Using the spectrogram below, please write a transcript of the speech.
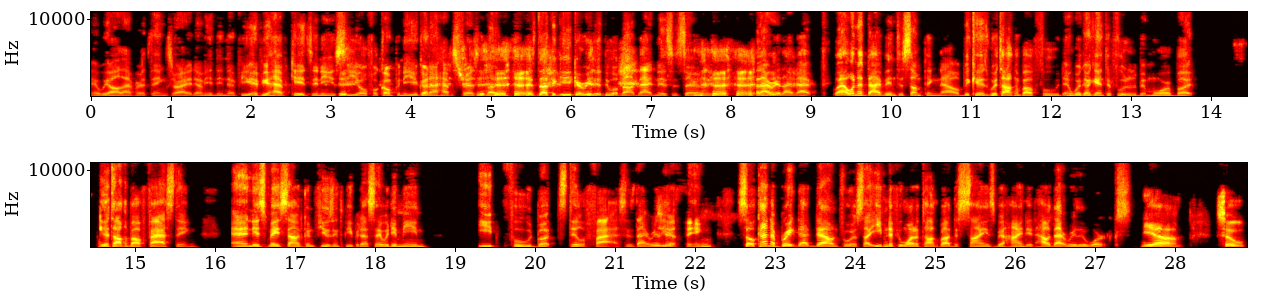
Yeah, we all have our things, right? I mean, if you if you have kids and you're CEO for a company, you're gonna have stress. There's nothing, there's nothing you can really do about that necessarily. But I really like that. Well, I want to dive into something now because we're talking about food, and we're gonna get into food a little bit more. But you're talking about fasting, and this may sound confusing to people that say, "What do you mean eat food but still fast?" Is that really a thing? So, kind of break that down for us. Like, even if you want to talk about the science behind it, how that really works. Yeah. So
